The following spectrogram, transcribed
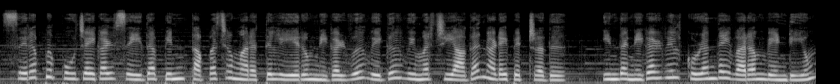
சிறப்பு பூஜைகள் செய்த பின் தபசு மரத்தில் ஏறும் நிகழ்வு வெகு விமர்சையாக நடைபெற்றது. இந்த நிகழ்வில் குழந்தை வரம் வேண்டியும்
